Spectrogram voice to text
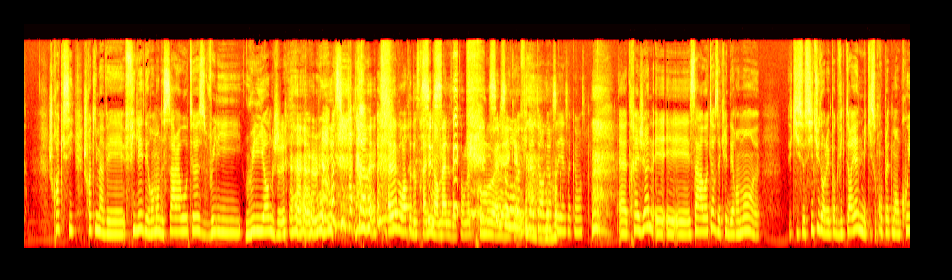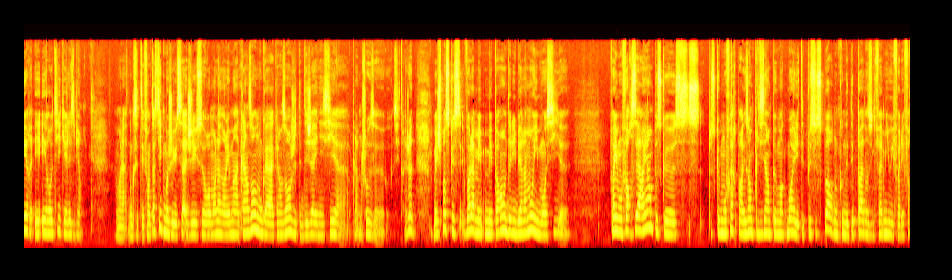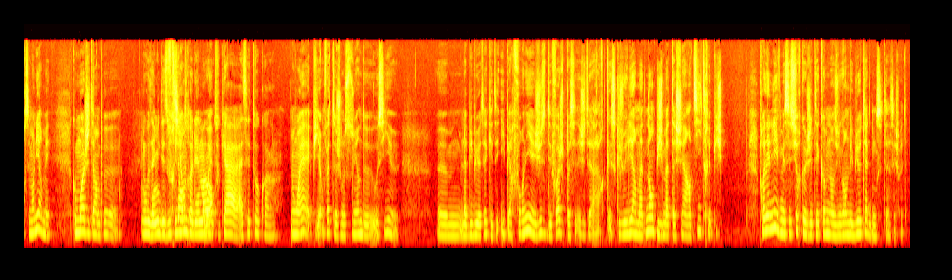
Je crois qu'ici, je crois qu'il m'avait filé des romans de Sarah Waters, really, really young. Je... Insupportable. ah ouais, vous rentrez d'Australie, normal, vous êtes en mode promo C'est le syndrome Turner, ça y est, ça commence. Euh, très jeune, et, et- et Sarah Waters écrit des romans euh, qui se situent dans l'époque victorienne, mais qui sont complètement queer et érotiques et lesbiens. Voilà, donc c'était fantastique. Moi, j'ai eu, ça, j'ai eu ce roman-là dans les mains à 15 ans, donc à 15 ans, j'étais déjà initiée à plein de choses euh, aussi très jeune. Mais je pense que, voilà, mes, mes parents, délibérément, ils m'ont aussi. euh, Enfin, ils m'ont forcé à rien parce que, parce que mon frère, par exemple, lisait un peu moins que moi, il était plus sport, donc on n'était pas dans une famille où il fallait forcément lire, mais comme moi, j'étais un peu. euh, On vous a mis des outils Friande. entre les mains, Ouais. en tout cas, assez tôt, quoi. Ouais, et puis en fait, je me souviens de aussi. euh, euh, la bibliothèque était hyper fournie et juste des fois je passais j'étais alors qu'est-ce que je vais lire maintenant? Puis je m'attachais à un titre et puis je prenais le livre mais c'est sûr que j'étais comme dans une grande bibliothèque donc c'était assez chouette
